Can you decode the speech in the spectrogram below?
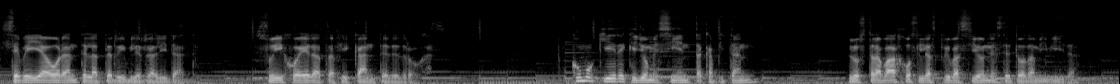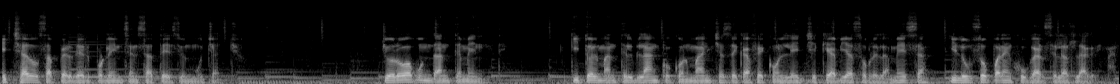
se veía ahora ante la terrible realidad. Su hijo era traficante de drogas. ¿Cómo quiere que yo me sienta, capitán? Los trabajos y las privaciones de toda mi vida, echados a perder por la insensatez de un muchacho. Lloró abundantemente. Quitó el mantel blanco con manchas de café con leche que había sobre la mesa y lo usó para enjugarse las lágrimas.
